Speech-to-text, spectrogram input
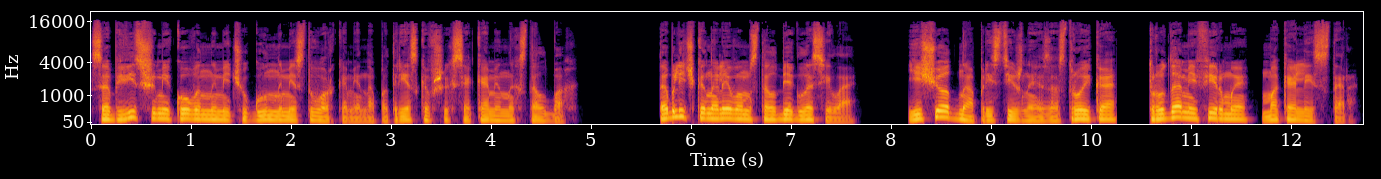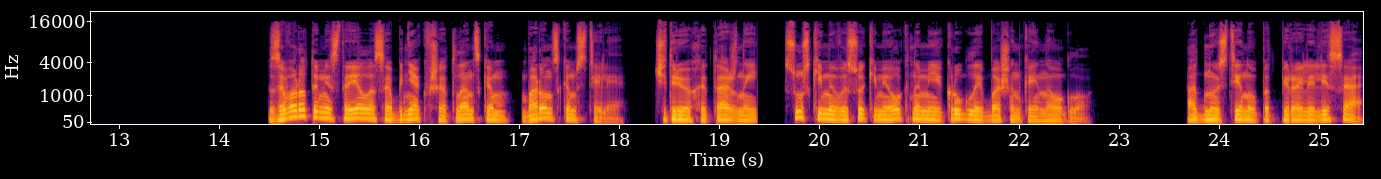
с обвисшими кованными чугунными створками на потрескавшихся каменных столбах. Табличка на левом столбе гласила «Еще одна престижная застройка трудами фирмы МакАлистер». За воротами стоял особняк в шотландском баронском стиле, четырехэтажный, с узкими высокими окнами и круглой башенкой на углу. Одну стену подпирали леса,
